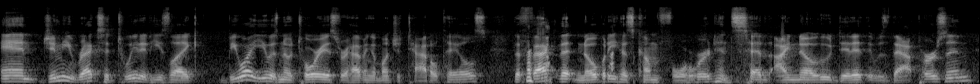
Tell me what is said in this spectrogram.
And Jimmy Rex had tweeted, he's like, BYU is notorious for having a bunch of tattletales. The fact that nobody has come forward and said, I know who did it, it was that person,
